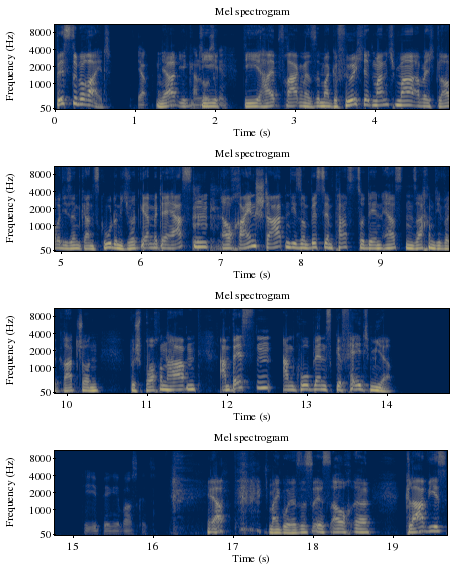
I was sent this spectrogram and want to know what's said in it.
Bist du bereit? Ja, ja die, die, die, Halbfragen, das ist immer gefürchtet manchmal, aber ich glaube, die sind ganz gut. Und ich würde gerne mit der ersten auch reinstarten, die so ein bisschen passt zu den ersten Sachen, die wir gerade schon besprochen haben. Am besten an Koblenz gefällt mir. Die EPG Baskets. ja, ich meine, gut, das ist, ist auch äh, klar, wie es.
